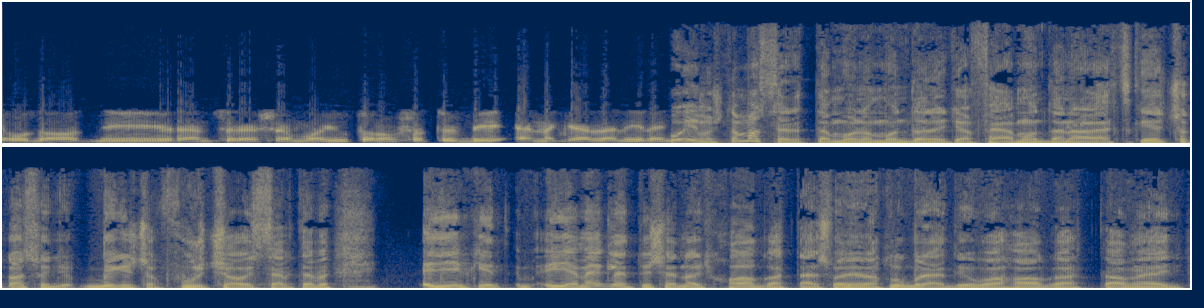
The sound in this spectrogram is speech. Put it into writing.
odaadni, rendszeresen van jutalom, stb. Ennek ellenére... Ó, én most nem azt szerettem volna mondani, hogy a felmondaná a leckét, csak az, hogy mégiscsak furcsa, hogy szeptember... Egyébként ilyen meglehetősen nagy hallgatás van. Én a Klubrádióval hallgattam egy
